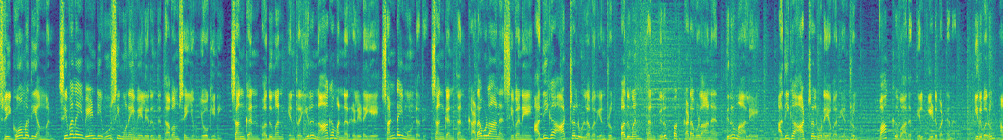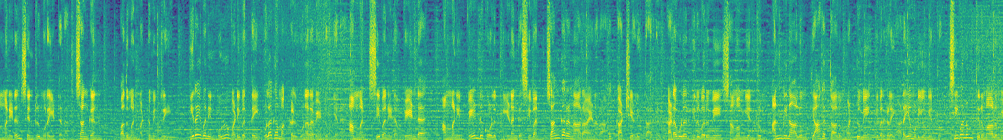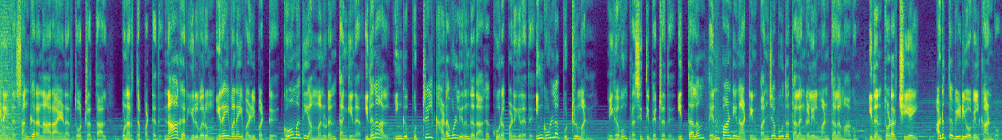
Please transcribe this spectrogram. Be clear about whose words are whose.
Speaker 1: ஸ்ரீ கோமதி அம்மன் சிவனை வேண்டி ஊசி முனை மேலிருந்து தவம் செய்யும் யோகினி சங்கன் பதுமன் என்ற இரு நாக மன்னர்களிடையே சண்டை மூண்டது. சங்கன் தன் கடவுளான சிவனே அதிக ஆற்றல் உள்ளவர் என்றும் பதுமன் தன் விருப்பக் கடவுளான திருமாலே அதிக ஆற்றல் உடையவர் என்றும் வாக்குவாதத்தில் ஈடுபட்டனர். இருவரும் அம்மனிடம் சென்று முறையிட்டனர். சங்கன் பதுமன் மட்டுமின்றி இறைவனின் முழு வடிவத்தை உலக மக்கள் உணர வேண்டும் என அம்மன் சிவனிடம் வேண்ட அம்மனின் வேண்டுகோளுக்கு இணங்க சிவன் சங்கர நாராயணராக காட்சியளித்தார்கள். கடவுளர் இருவருமே சமம் என்றும் அன்பினாலும் தியாகத்தாலும் மட்டுமே இவர்களை அடைய முடியும் என்றும் சிவனும் திருமாலும் இணைந்த சங்கர நாராயணர் தோற்றத்தால் உணர்த்தப்பட்டது. நாகர் இருவரும் இறைவனை வழிபட்டு கோமதி அம்மனுடன் தங்கினர். இதனால் இங்கு புற்றில் கடவுள் இருந்ததாக கூறப்படுகிறது. இங்குள்ள புற்றுமண் மிகவும் பிரசித்தி பெற்றது. இத்தலம் தென்பாண்டி நாட்டின் பஞ்சபூத தலங்களில் மண்தலமாகும். இதன் தொடர்ச்சியை அடுத்த வீடியோவில் காண்போம்.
